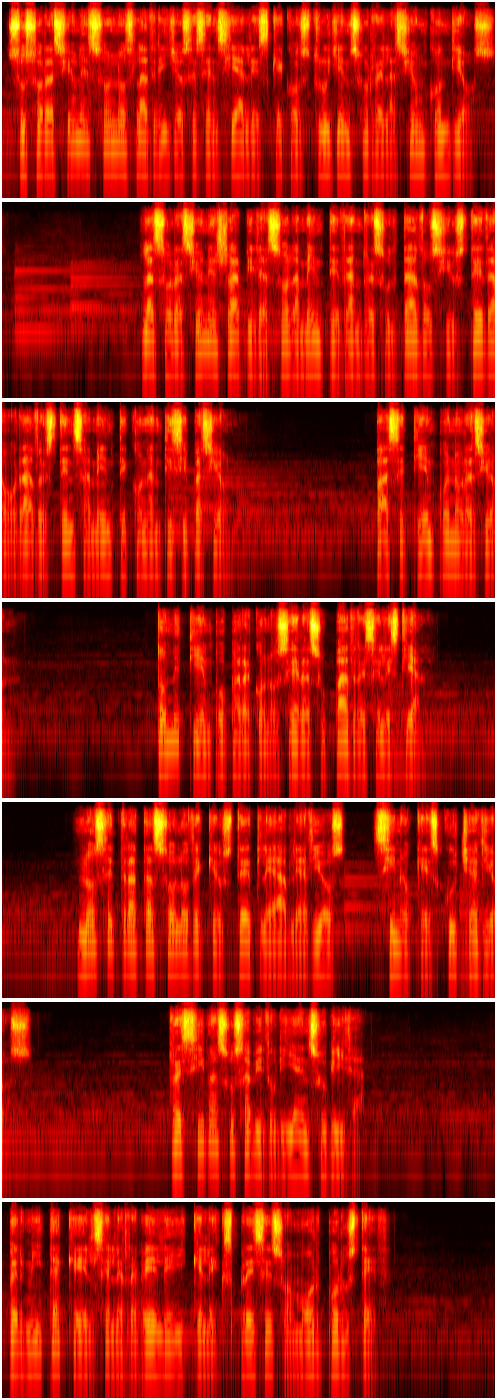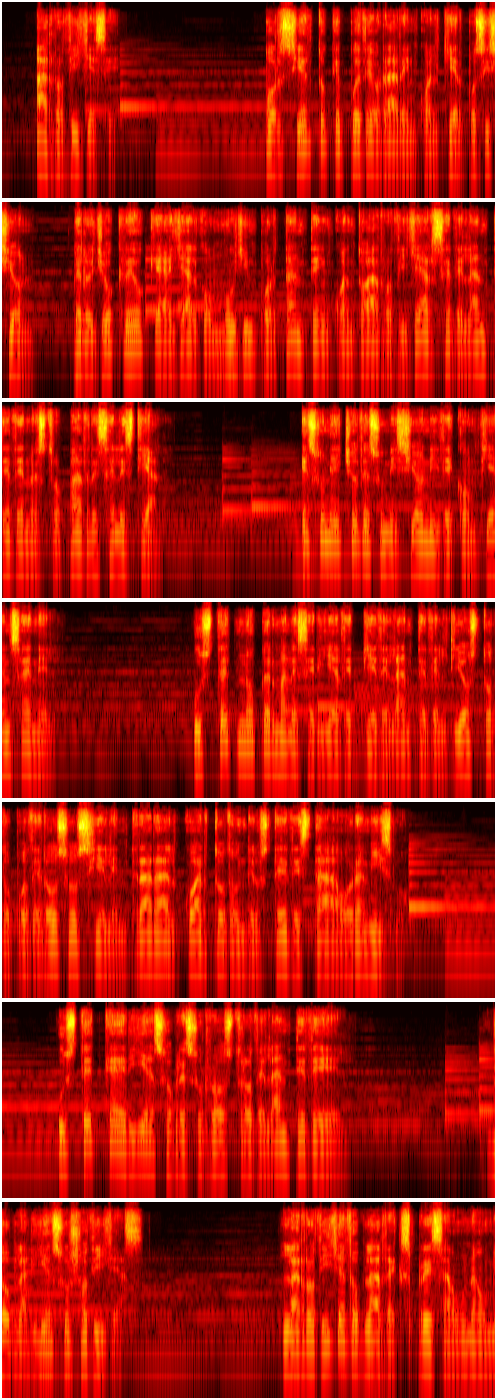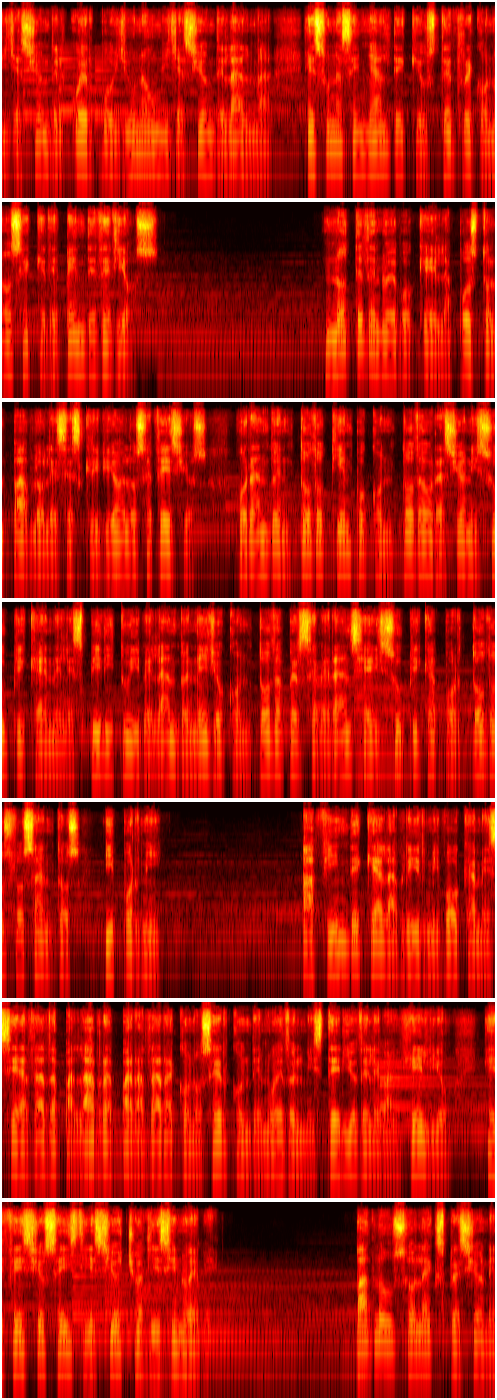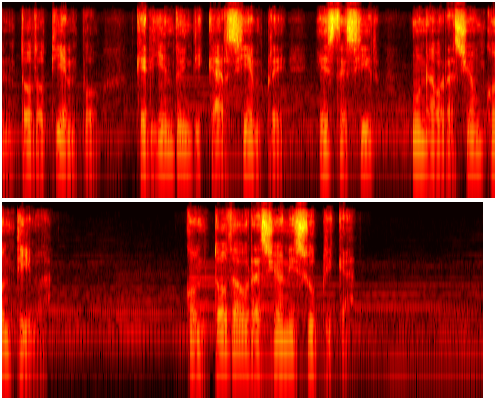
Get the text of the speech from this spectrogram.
Sus oraciones son los ladrillos esenciales que construyen su relación con Dios. Las oraciones rápidas solamente dan resultados si usted ha orado extensamente con anticipación. Pase tiempo en oración. Tome tiempo para conocer a su Padre Celestial. No se trata solo de que usted le hable a Dios, sino que escuche a Dios. Reciba su sabiduría en su vida. Permita que Él se le revele y que le exprese su amor por usted. Arrodíllese. Por cierto que puede orar en cualquier posición, pero yo creo que hay algo muy importante en cuanto a arrodillarse delante de nuestro Padre Celestial. Es un hecho de sumisión y de confianza en Él. Usted no permanecería de pie delante del Dios Todopoderoso si Él entrara al cuarto donde usted está ahora mismo. Usted caería sobre su rostro delante de Él. Doblaría sus rodillas. La rodilla doblada expresa una humillación del cuerpo y una humillación del alma, es una señal de que usted reconoce que depende de Dios. Note de nuevo que el apóstol Pablo les escribió a los Efesios, orando en todo tiempo con toda oración y súplica en el Espíritu y velando en ello con toda perseverancia y súplica por todos los santos y por mí a fin de que al abrir mi boca me sea dada palabra para dar a conocer con denuedo el misterio del Evangelio, Efesios 6, 18 a 19. Pablo usó la expresión en todo tiempo, queriendo indicar siempre, es decir, una oración continua. Con toda oración y súplica.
